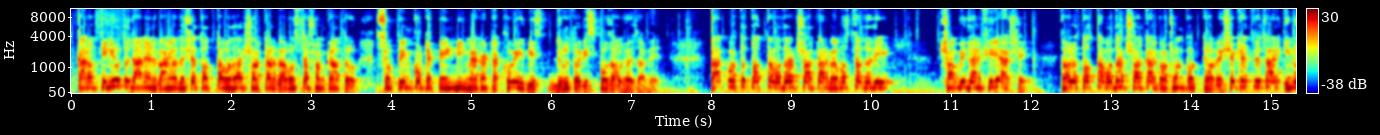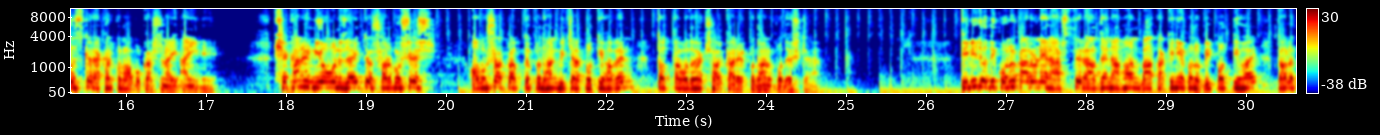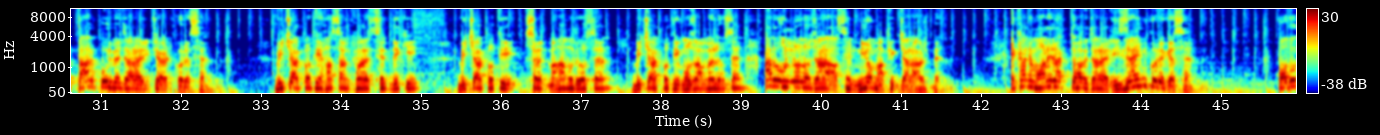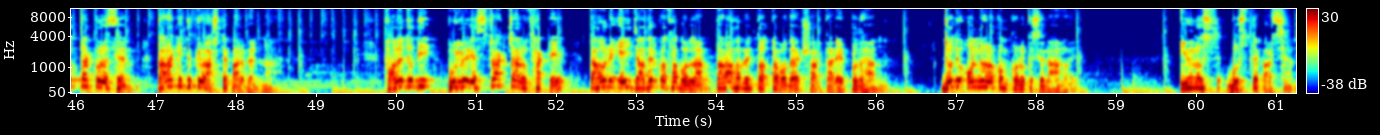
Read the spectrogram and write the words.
কারণ তিনিও তো জানেন বাংলাদেশের তত্ত্বাবধায়ক সরকার ব্যবস্থা সংক্রান্ত সুপ্রিম কোর্টে পেন্ডিং ম্যাটারটা খুবই দ্রুত ডিসপোজাল হয়ে যাবে। তারপর তো তত্ত্বাবধায়ক সরকার ব্যবস্থা যদি সংবিধান ফিরে আসে তাহলে তত্ত্বাবধায়ক সরকার গঠন করতে হবে। সেক্ষেত্রে তার ইনুসকে রাখার কোনো অবকাশ নাই আইনে। সেখানে নিয়ম অনুযায়ী তো সর্বশেষ অবসরপ্রাপ্ত প্রধান বিচারপতি হবেন তত্ত্বাবধায়ক সরকারের প্রধান উপদেষ্টা। তিনি যদি কোনো কারণে আসতে রাজে না হন বা তাকে নিয়ে কোনো বিপত্তি হয়, তাহলে তার পূর্বে যারা রিটায়ার্ড করেছেন, বিচারপতি হাসান ফয়েজ সিদ্দিকী, বিচারপতি সৈয়দ মাহমুদ হোসেন, বিচারপতি মোজাম্মেল হোসেন, আর অন্যান্য যারা আছেন নিয়মাফিক যারা আসবেন। এখানে মনে রাখতে হবে, যারা রিজাইন করে গেছেন, পদত্যাগ করেছেন, তারা কিন্তু কেউ আসতে পারবেন না। ফলে যদি পূর্বের স্ট্রাকচারও থাকে, তাহলে এই যাদের কথা বললাম, তারা হবেন তত্ত্বাবধায়ক সরকারের প্রধান। যদি অন্যরকম কোনো কিছু না হয়। ইউনুস বুঝতে পারছেন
